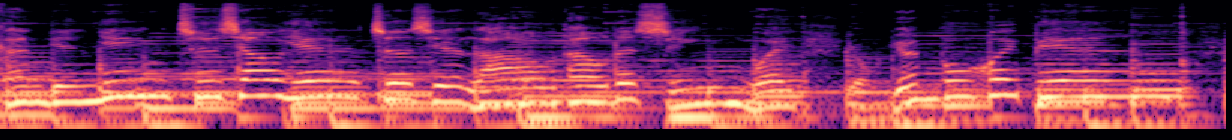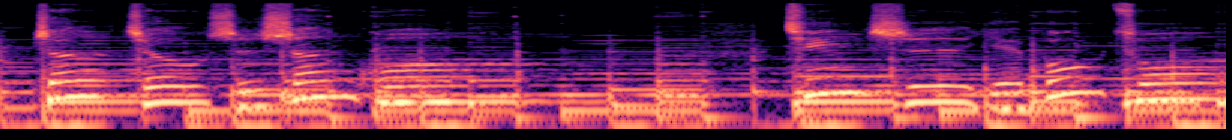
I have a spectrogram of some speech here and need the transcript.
看电影，吃宵夜，这些老套的行为永远不会变。这就是生活，其实也不错。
